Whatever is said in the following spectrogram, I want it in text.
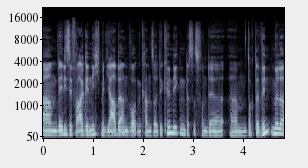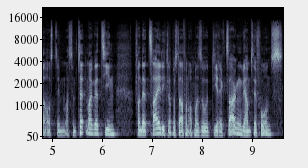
ähm, wer diese Frage nicht mit Ja beantworten kann, sollte kündigen. Das ist von der ähm, Dr. Windmüller aus dem, aus dem Z-Magazin, von der Zeit. Ich glaube, das darf man auch mal so direkt sagen. Wir haben es ja vor uns,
